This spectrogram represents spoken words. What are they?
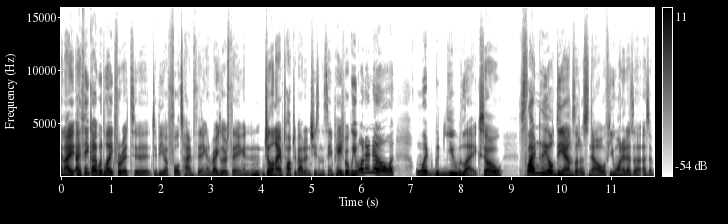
and I, I think I would like for it to to be a full time thing, a regular thing. And Jill and I have talked about it, and she's on the same page. But we want to know what would you like. So slide into the old DMs. Let us know if you want it as a as a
